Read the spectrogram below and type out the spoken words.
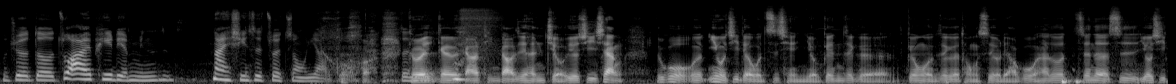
我觉得做 IP 联名。耐心是最重要的。各位刚刚听到已经很久，尤其像如果我，因为我记得我之前有跟这个跟我这个同事有聊过，他说真的是，尤其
